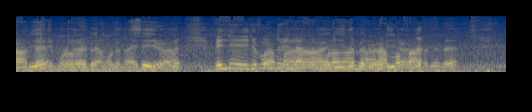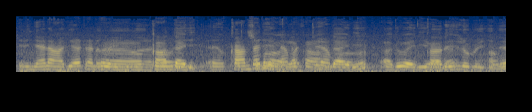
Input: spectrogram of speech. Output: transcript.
കാന്താരി മുളകും എല്ലാം കൂടെ ഒന്ന് വലിയ എരിവൊന്നും ഇല്ലാത്ത. പറഞ്ഞത്. ഞാൻ ആദ്യമായിട്ടാണ്. കാന്താരി. കാന്താരി അല്ല കാന്താരി. ഉപയോഗിക്കുന്നത്.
